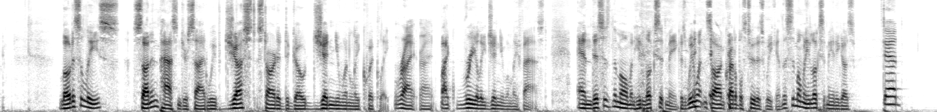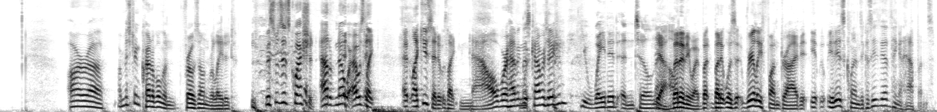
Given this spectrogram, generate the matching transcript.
Lotus Elise, son and passenger side. We've just started to go genuinely quickly." right, right. Like really genuinely fast. And this is the moment he looks at me because we went and saw Incredibles 2 this weekend. This is the moment he looks at me and he goes, Dad, are, uh, are Mr. Incredible and Frozone related? This was his question out of nowhere. I was like, like you said, it was like, now we're having this conversation? You waited until now. Yeah, but anyway, but but it was a really fun drive. It, it, it is cleansing because the other thing that happens.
